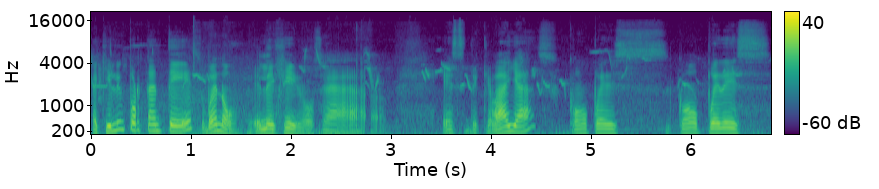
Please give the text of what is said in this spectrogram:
Aquí lo importante es, bueno, elegir, o sea, es de que vayas, cómo puedes, cómo puedes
